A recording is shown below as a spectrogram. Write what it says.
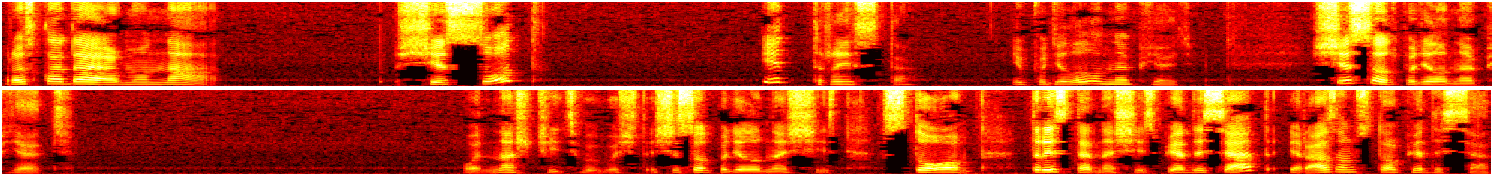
Розкладаємо на 600 і 300. І поділили на 5. 600 поділено на 5. Ой, на 6, вибачте. 600 поділено на 6. 100. 300 на 6, 50 і разом 150.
